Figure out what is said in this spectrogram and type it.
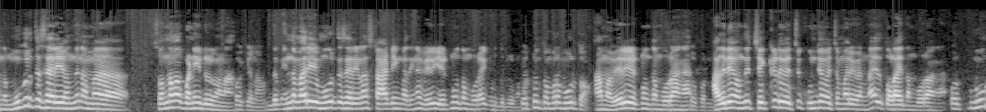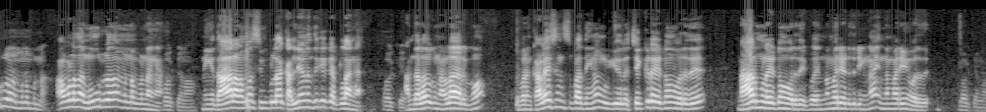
இந்த முகூர்த்த saree வந்து நம்ம சொந்தமா பண்ணிட்டு இருக்கோம்ண்ணா ஓகேண்ணா. இந்த இந்த மாதிரி முகூர்த்த எல்லாம் ஸ்டார்டிங் பாத்தீங்கன்னா வெறும் எட்நூத்தம்பது ரூபாய்க்கு கொடுத்துட்டு இருக்கோம் எட்நூத்தம்பது ரூபா முகூர்த்தம். ஆமா வெறும் எட்நூத்தம்பது ரூபாங்க. அதுலயே வந்து செக்குடு வச்சு குஞ்சம் வச்ச மாதிரி வேணும்னா இது தொள்ளாயிரத்தி ஐம்பது ரூபாங்க. ஒரு நூறுரூவா நம்ம பண்ணா அவ்வளவுதான் நூறு ரூபா தான் முன்ன பண்ணாங்க ஓகேண்ணா. நீங்க தாராளமா சிம்பிளா கல்யாணத்துக்கே கட்டலாங்க. ஓகே. அந்த அளவுக்கு நல்லா இருக்கும். அப்புறம் கலெக்ஷன்ஸ் பாத்தீங்கன்னா உங்களுக்கு இதுல செக்குடு ஐட்டம் வருது. நார்மல் ஐட்டம் வருது. இப்போ இந்த மாதிரி எடுத்துட்டீங்கன்னா இந்த மாதிரியும் வருது. ஓகேண்ணா.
